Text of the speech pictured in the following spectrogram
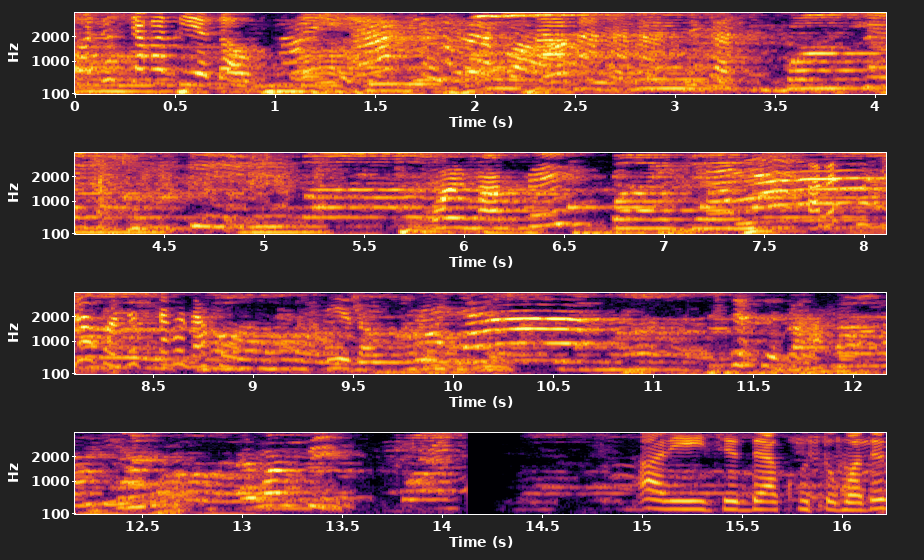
পঞ্চাশ টাকা দিয়ে দাও। ঠিক আছে ওই মাপবি তবে খুচরো পঞ্চাশ টাকা দেখো দিয়ে দাও। আর এই যে দেখো তোমাদের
